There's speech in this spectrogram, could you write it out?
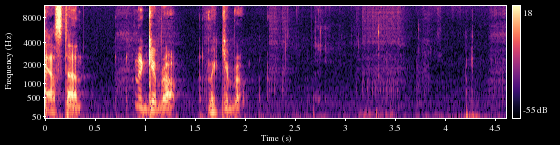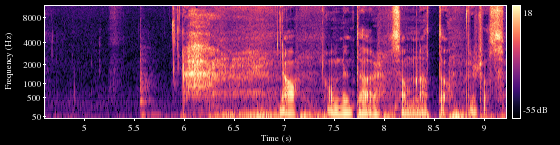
Läs den. Mycket bra. Mycket bra. Ja, om du inte har somnat då förstås.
